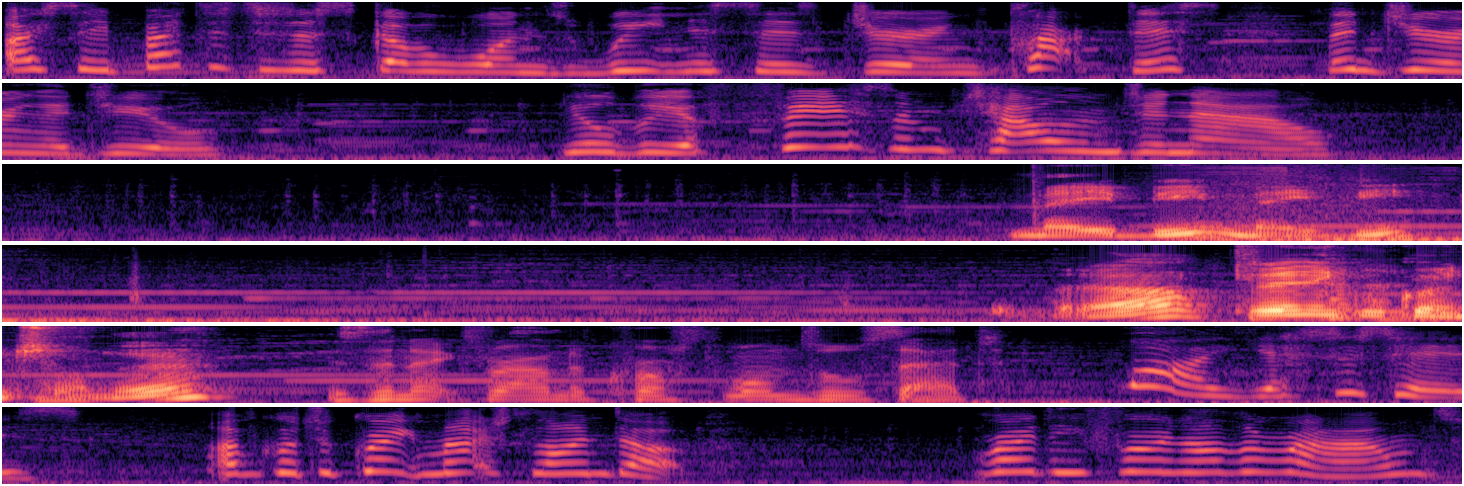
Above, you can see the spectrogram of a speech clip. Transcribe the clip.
I say better to discover one's weaknesses during practice than during a duel. You'll be a fearsome challenger now. Maybe, maybe. Dobra, trening Hello, ukończony. Is the next round of crossed wands all set? Why, yes, it is. I've got a great match lined up. Ready for another round?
